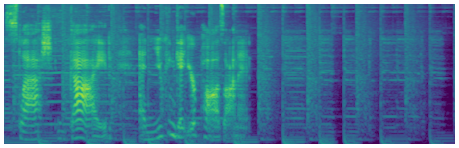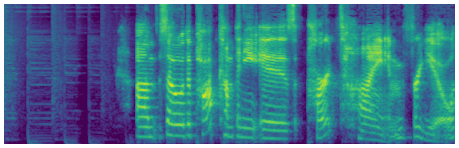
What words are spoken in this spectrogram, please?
slash guide and you can get your paws on it. Um, so the pop company is part time for you,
